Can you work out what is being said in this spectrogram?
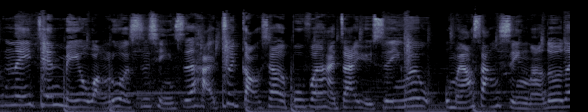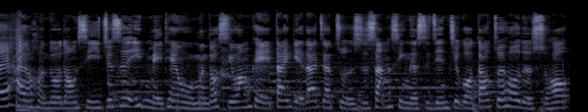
那一件没有网络的事情是还最搞笑的部分还在于是因为我们要上新嘛，对不对？还有很多东西就是一每天我们都希望可以带给大家准时上新的时间。结果到最后的时候，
